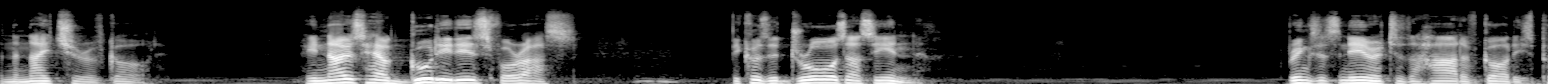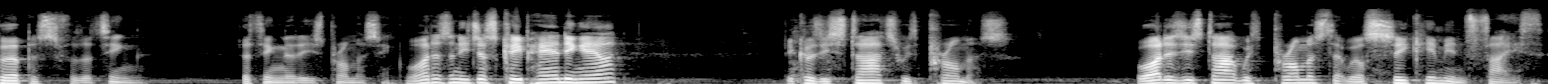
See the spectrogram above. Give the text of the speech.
and the nature of God. He knows how good it is for us because it draws us in brings us nearer to the heart of God, His purpose for the thing the thing that He's promising. Why doesn't He just keep handing out? Because He starts with promise. Why does He start with promise that we'll seek Him in faith?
